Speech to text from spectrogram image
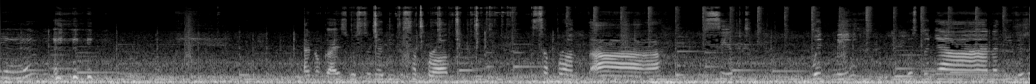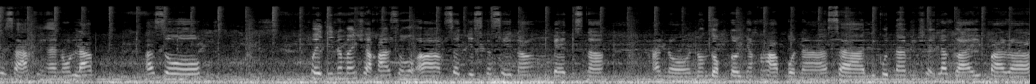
Yeah? ano guys, gusto niya dito sa front sa front uh, seat with me. Gusto niya nandito siya sa aking ano, lap. Ah, so, pwede naman siya kaso um, suggest kasi ng beds na ano, nung doktor niya kahapon na sa likod namin siya ilagay para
